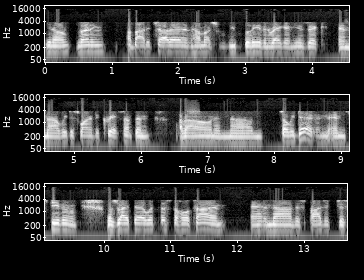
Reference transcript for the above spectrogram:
you know, learning about each other and how much we believe in reggae music. And uh, we just wanted to create something of our own. And um, so we did. And, and Stephen was right there with us the whole time and uh, this project just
